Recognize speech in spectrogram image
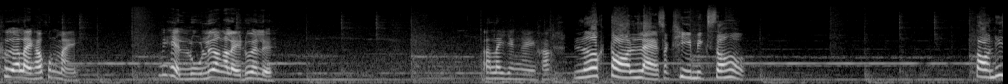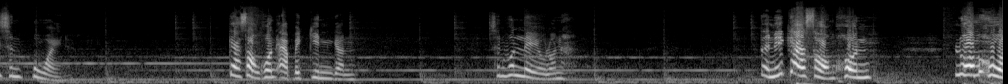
คืออะไรคะคุณไหมไม่เห็นรู้เรื่องอะไรด้วยเลย อะไรยังไงคะ เลิกตอนแหลสักทีมิกเซอร์ ตอนที่ฉันป่วยนะแกสองคนแอบไปกินกัน ฉันว่าเลวแล้วนะ แต่นี่แกสองคน รวมหัว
